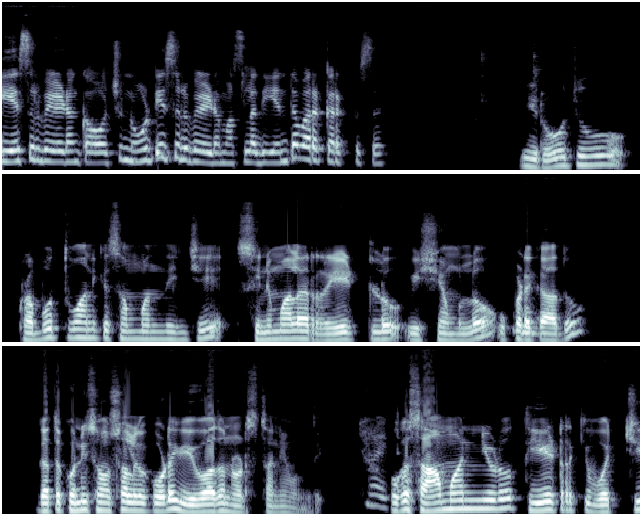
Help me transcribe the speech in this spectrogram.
కేసులు వేయడం కావచ్చు నోటీసులు వేయడం అసలు అది ఎంతవరకు కరెక్ట్ సార్? ఈ రోజు ప్రభుత్వానికి సంబంధించి సినిమాల రేట్లు విషయంలో ఇప్పుడు కాదు గత కొన్ని సంవత్సరాలుగా కూడా వివాదం నడుస్తూనే ఉంది. ఒక సామాన్యుడు థియేటర్కి వచ్చి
